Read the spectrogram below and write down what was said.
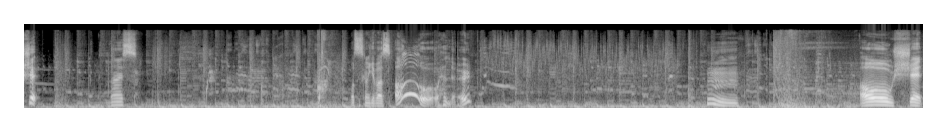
Shit. Nice. What's this gonna give us? Oh, hello. Hmm. Oh, shit.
